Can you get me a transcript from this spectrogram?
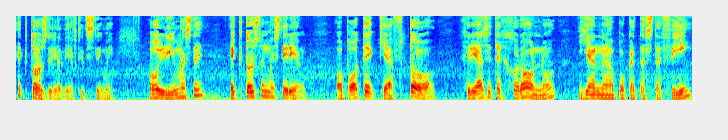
εκτός δηλαδή αυτή τη στιγμή. Όλοι είμαστε εκτός των μυστηρίων. Οπότε και αυτό χρειάζεται χρόνο για να αποκατασταθεί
